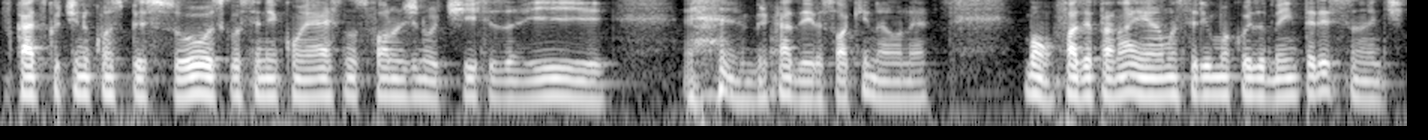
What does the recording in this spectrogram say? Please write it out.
ficar discutindo com as pessoas que você nem conhece nos fóruns de notícias aí. É, brincadeira, só que não, né? Bom, fazer pranayama seria uma coisa bem interessante.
